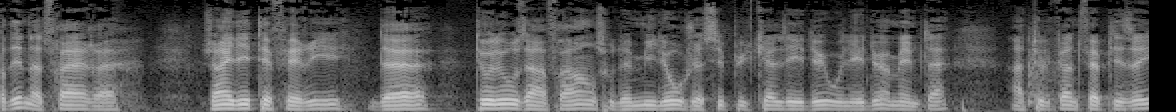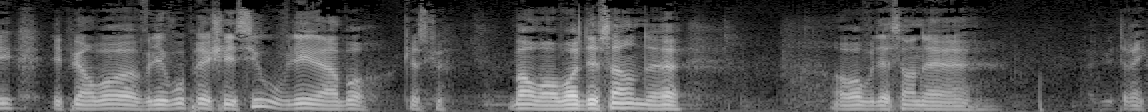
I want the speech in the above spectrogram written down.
Regardez notre frère euh, Jean-Élie Teffery de Toulouse en France ou de Milo, je ne sais plus lequel des deux ou les deux en même temps. En tout cas, nous fait plaisir. Et puis on va, voulez-vous prêcher ici ou vous voulez en bas? Qu'est-ce que? Bon, on va descendre, euh, on va vous descendre un, un train.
